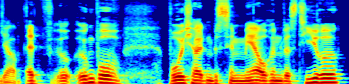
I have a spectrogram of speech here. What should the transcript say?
ja, et irgendwo, wo ich halt ein bisschen mehr auch investiere,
